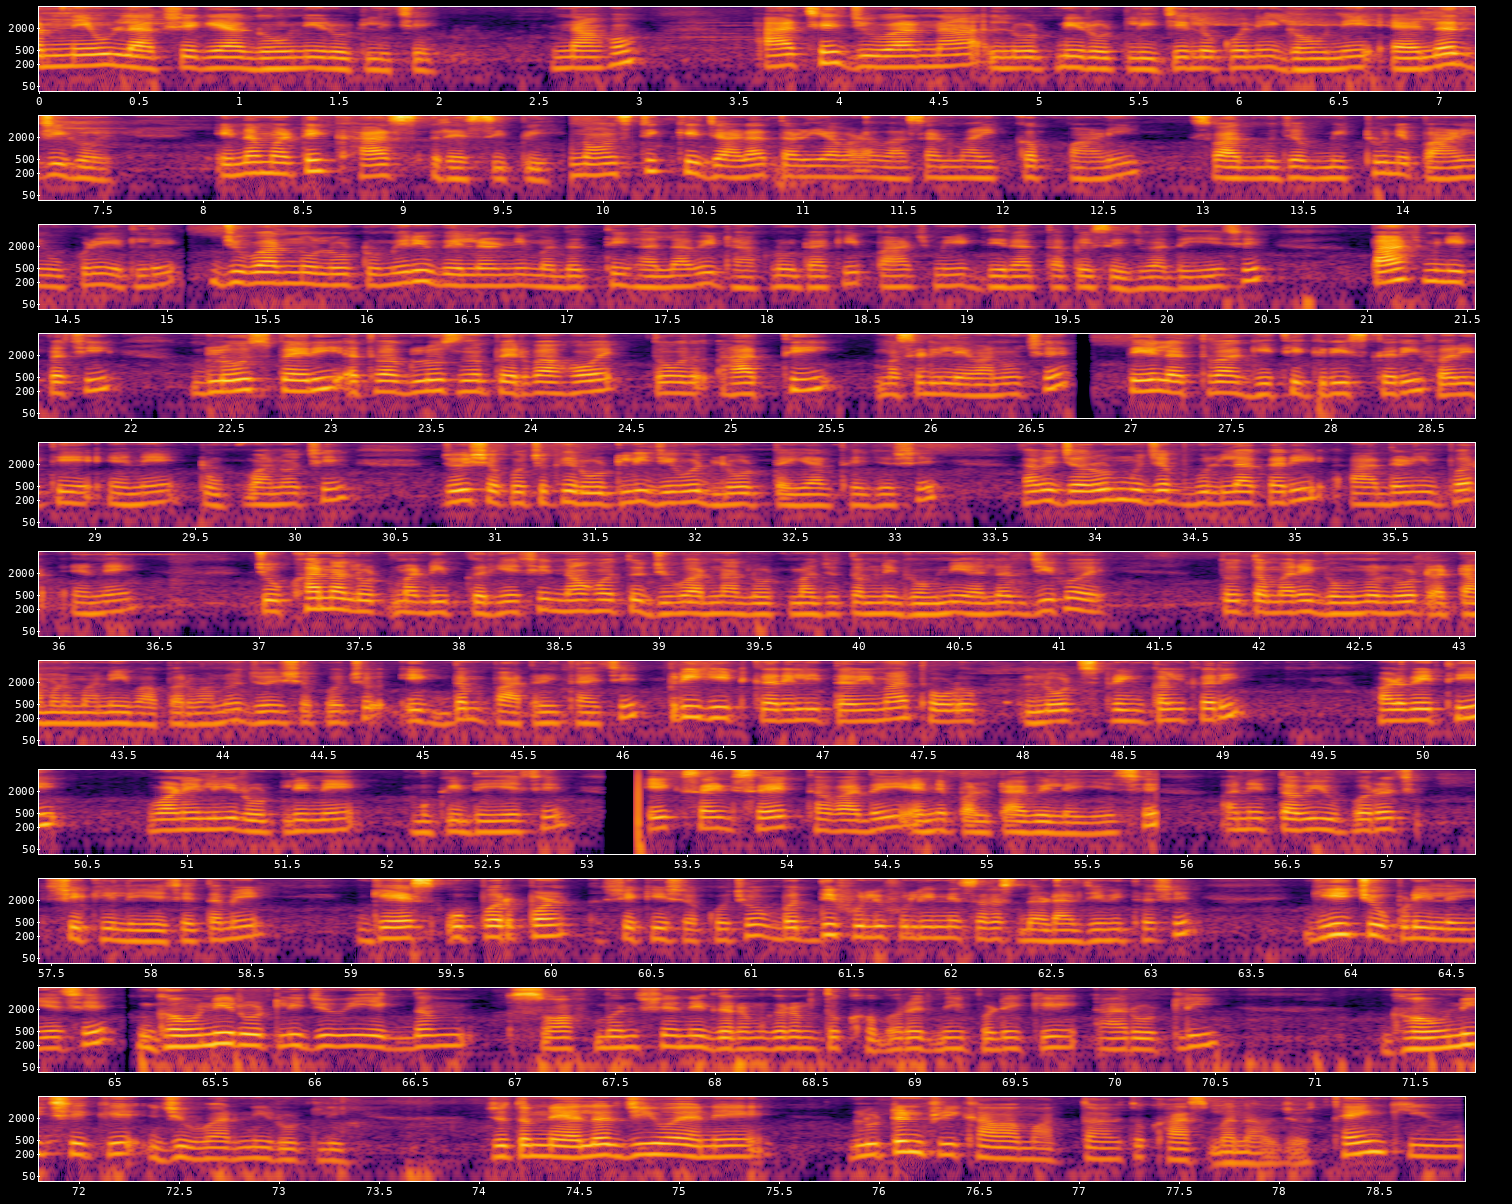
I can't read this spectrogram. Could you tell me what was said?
તમને એવું લાગશે કે આ ઘઉંની રોટલી છે. ના હો, આ છે જુવારના લોટની રોટલી. જે લોકોને ઘઉંની એલર્જી હોય, એના માટે ખાસ રેસીપી. નોનસ્ટિક કે જાડા તળિયાવાળા વાસણમાં એક કપ પાણી, સ્વાદ મુજબ મીઠું ને પાણી ઉકળે એટલે જુવારનો લોટ ઉમેરી વેલણની મદદથી હલાવી ઢાંકણું ઢાંકી પાંચ મિનિટ ધીરા તાપે સીજવા દઈએ છીએ. પાંચ મિનિટ પછી ગ્લોવ્સ પહેરી અથવા ગ્લોવ્સ ન પહેરવા હોય તો હાથથી મસળી લેવાનું છે. તેલ અથવા ઘીથી ગ્રીસ કરી ફરીથી એને ટૂંકવાનો છે. જોઈ શકો છો કે રોટલી જેવો જ લોટ તૈયાર થઈ જશે. હવે જરૂર મુજબ ગુલ્લા કરી આદણી ઉપર એને ચોખાના લોટમાં ડીપ કરીએ છીએ. ન હોય તો જુવારના લોટમાં. જો તમને ઘઉંની એલર્જી હોય તો તમારે ઘઉંનો લોટ અટામણમાં નહીં વાપરવાનો. જોઈ શકો છો એકદમ પાતળી થાય છે. પ્રી હીટ કરેલી તવીમાં થોડોક લોટ સ્પ્રિંકલ કરી હળવેથી વણેલી રોટલીને મૂકી દઈએ છીએ. એક સાઈડ સહેજ થવા દઈ એને પલટાવી લઈએ છીએ. અને તવી ઉપર જ શેકી લઈએ છીએ. તમે ગેસ ઉપર પણ શેકી શકો છો. બધી ફૂલી ફૂલીને સરસ દડા જેવી થશે. ઘી ચોપડી લઈએ છીએ. ઘઉંની રોટલી જેવી એકદમ સોફ્ટ બનશે અને ગરમ ગરમ તો ખબર જ નહીં પડે કે આ રોટલી ઘઉંની છે કે જુવારની રોટલી. જો તમને એલર્જી હોય અને ગ્લુટન ફ્રી ખાવા માગતા હોય તો ખાસ બનાવજો. Thank you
